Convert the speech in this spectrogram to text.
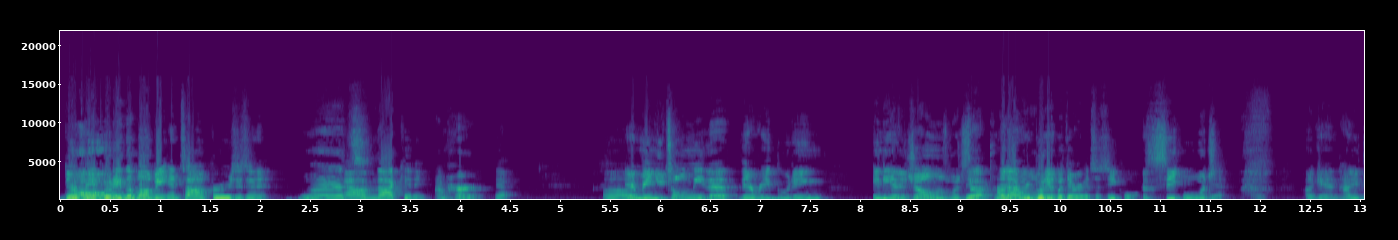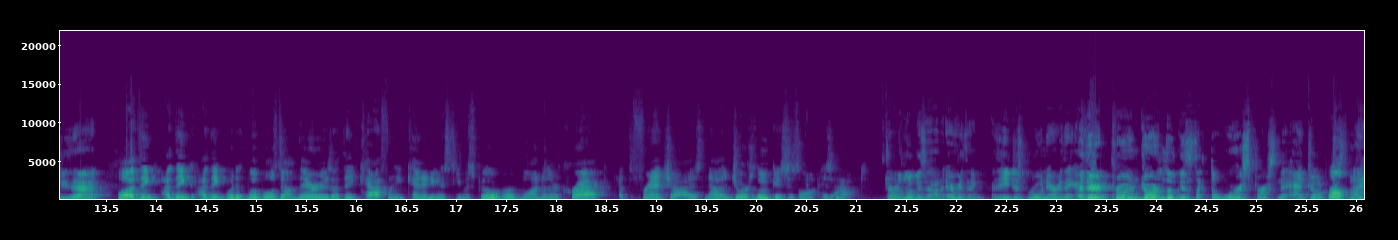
they're Oh. rebooting The Mummy, and Tom Cruise is in it. What? I'm not kidding. I'm hurt. Um, I mean, you told me that they're rebooting Indiana Jones, which that well, not rebooting, but they're, it's a sequel. It's a sequel. Which, Yeah. again, how do you do that? Well, I think I think I think what it, what boils down there is I think Kathleen Kennedy and Steven Spielberg want another crack at the franchise now that George Lucas is on is out. George Lucas out of everything. Did he just ruin everything? Are they proving George Lucas is like the worst person to add to a Well, person?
